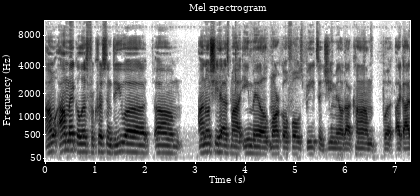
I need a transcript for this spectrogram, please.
I'll, I'll make a list for Kristen. Do you uh um I know she has my email marcofoldsbeats at gmail.com, but like I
